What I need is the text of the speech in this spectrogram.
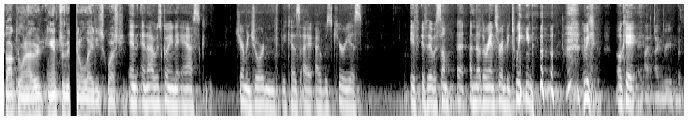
talk to one another, answer the gentlelady's question. And, and I was going to ask Chairman Jordan, because I, I was curious if, if there was some, uh, another answer in between. Okay, I, I agree with,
